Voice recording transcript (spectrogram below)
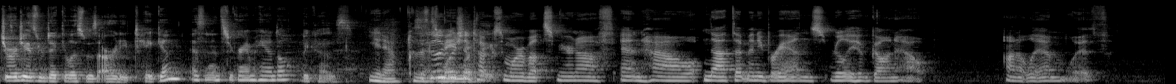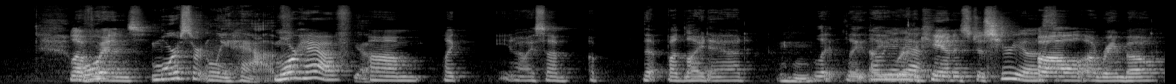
Georgie is ridiculous was already taken as an Instagram handle because You know, because I feel like we should talk some more about Smirnoff and how not that many brands really have gone out on a limb with Love more, Wins. more certainly have. More have. Yeah. Um, like, you know, I saw a, that Bud Light ad Mm-hmm. la- lately Oh, yeah, where yeah. the can is just Cheerios. all a rainbow.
